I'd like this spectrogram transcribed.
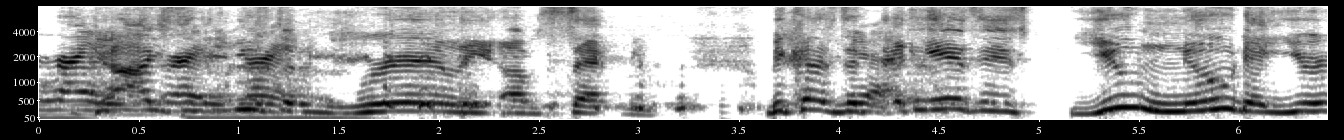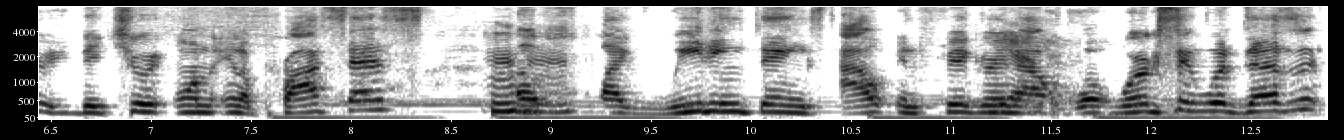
right, gosh, right, it used right. to really upset me. Because the thing is, is you knew that you're that you're on in a process mm-hmm. of like weeding things out and figuring yes. out what works and what doesn't.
